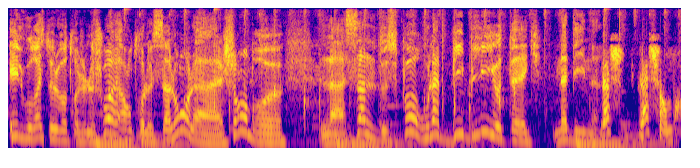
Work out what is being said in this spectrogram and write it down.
Et il vous reste votre, le choix entre le salon, la chambre, euh, la salle de sport ou la bibliothèque. Nadine. La, ch- la chambre.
